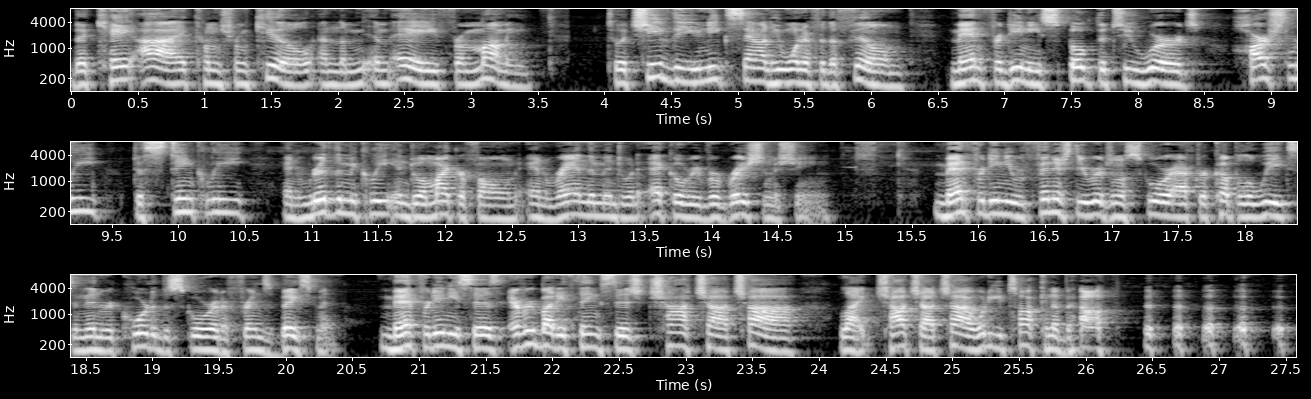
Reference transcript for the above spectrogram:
The KI comes from kill and the MA from mommy. To achieve the unique sound he wanted for the film, Manfredini spoke the two words harshly, distinctly, and rhythmically into a microphone and ran them into an echo reverberation machine. Manfredini finished the original score after a couple of weeks and then recorded the score in a friend's basement. Manfredini says everybody thinks it's cha cha cha, like cha cha cha. What are you talking about?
